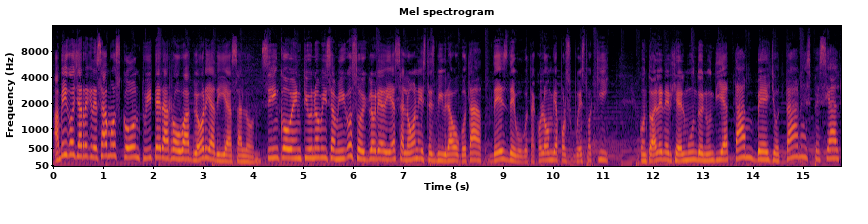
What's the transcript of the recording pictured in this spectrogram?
Amigos, ya regresamos con Twitter arroba Gloria Díaz Salón. 521 mis amigos, soy Gloria Díaz Salón, este es Vibra Bogotá, desde Bogotá, Colombia, por supuesto aquí, con toda la energía del mundo, en un día tan bello, tan especial,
